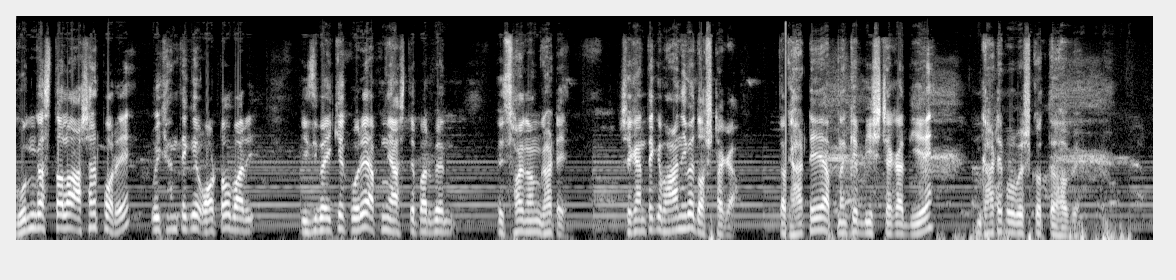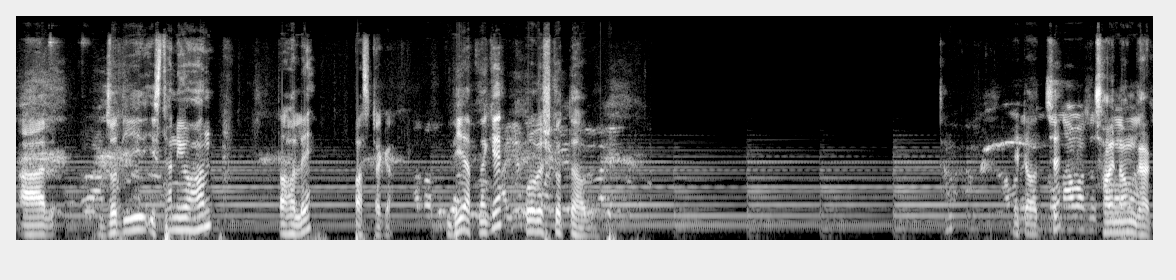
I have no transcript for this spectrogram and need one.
গুনগাছতলা আসার পরে ওইখান থেকে অটো বা ইজি বাইকে করে আপনি আসতে পারবেন এই ছয় নং ঘাটে। সেখান থেকে ভাড়া নিবে দশ টাকা। তো ঘাটে আপনাকে বিশ টাকা দিয়ে ঘাটে প্রবেশ করতে হবে। আর যদি স্থানীয় হন, তাহলে পাঁচ টাকা দিয়ে আপনাকে প্রবেশ করতে হবে। এটা হচ্ছে ছয় নং ঘাট।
